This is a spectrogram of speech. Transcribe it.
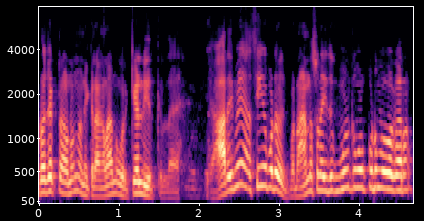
ப்ரொஜெக்ட் ஆகணும்னு நினைக்கிறாங்களான்னு ஒரு கேள்வி இருக்குல்ல. யாரையுமே அசிங்கப்படுது இப்போ நான் என்ன சொன்னேன் இதுக்கு முழுக்க குடும்ப விவகாரம்.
